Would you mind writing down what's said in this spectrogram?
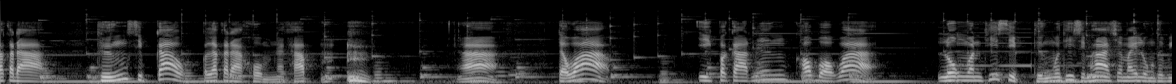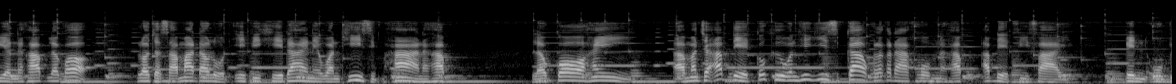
รกฎาคม ถึง 19 กรกฎาคมนะครับอ่าแต่ว่าอีกประกาศหนึ่งเขาบอกว่าลงวันที่ 10 ถึงวันที่ 15 ใช่ไหมลงทะเบียนนะครับ แล้วก็เราจะสามารถดาวน์โหลด APK ได้ในวันที่ 15 นะครับ แล้วก็ให้มันจะอัปเดตก็คือวันที่ 29 กรกฎาคมนะครับ อัปเดตฟรีไฟล์เป็น OB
